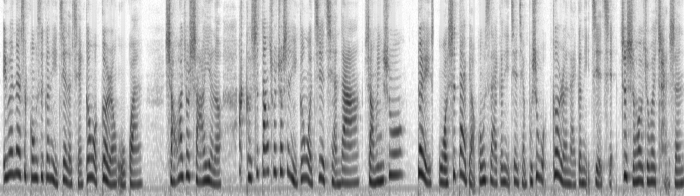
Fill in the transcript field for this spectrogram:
因为那是公司跟你借的钱，跟我个人无关。小花就傻眼了，啊，可是当初就是你跟我借钱的啊。小明说。对，我是代表公司来跟你借钱，不是我个人来跟你借钱。这时候就会产生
